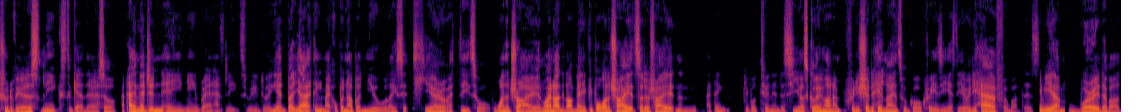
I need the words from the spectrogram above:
through the various leagues to get there. So I can't imagine any name brand athletes really doing it. But yeah, I think it might open up a new, like I said, tier of athletes who want to try. And why not? Not many people want to try it, so they'll try it. And I think people tune in to see what's going on. I'm pretty sure the headlines will go crazy as they already have about this. Maybe I'm worried about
